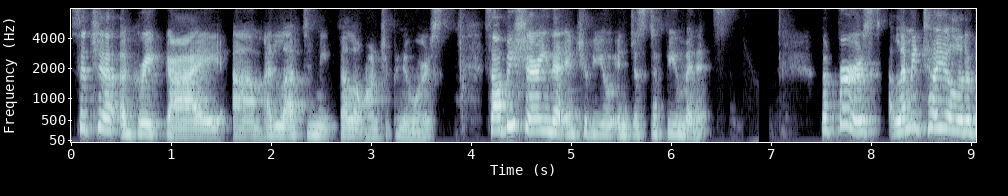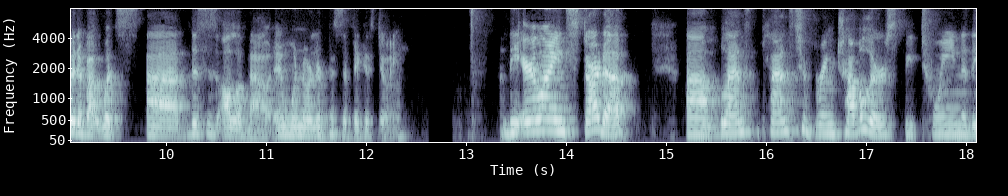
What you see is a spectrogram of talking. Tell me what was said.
Such a, a great guy. Um, I'd love to meet fellow entrepreneurs. So I'll be sharing that interview in just a few minutes. But first, let me tell you a little bit about what uh, this is all about and what Northern Pacific is doing the airline startup um, plans, plans to bring travelers between the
